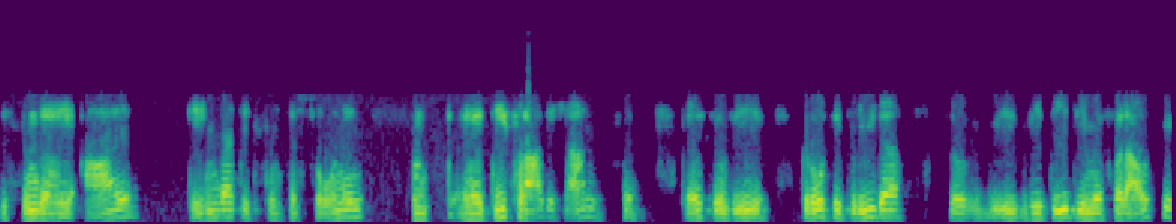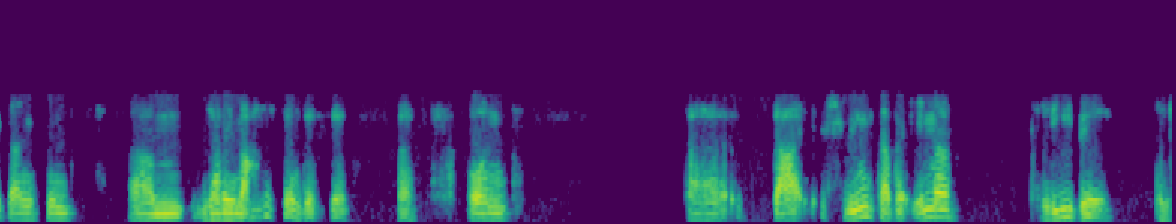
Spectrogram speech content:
das sind real gegenwärtig sind Personen und äh, die frage ich an, so wie große Brüder, so wie, wie die, die mir vorausgegangen sind. Ähm, ja, wie mache ich denn das jetzt? Ja? Und äh, da schwingt aber immer Liebe und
